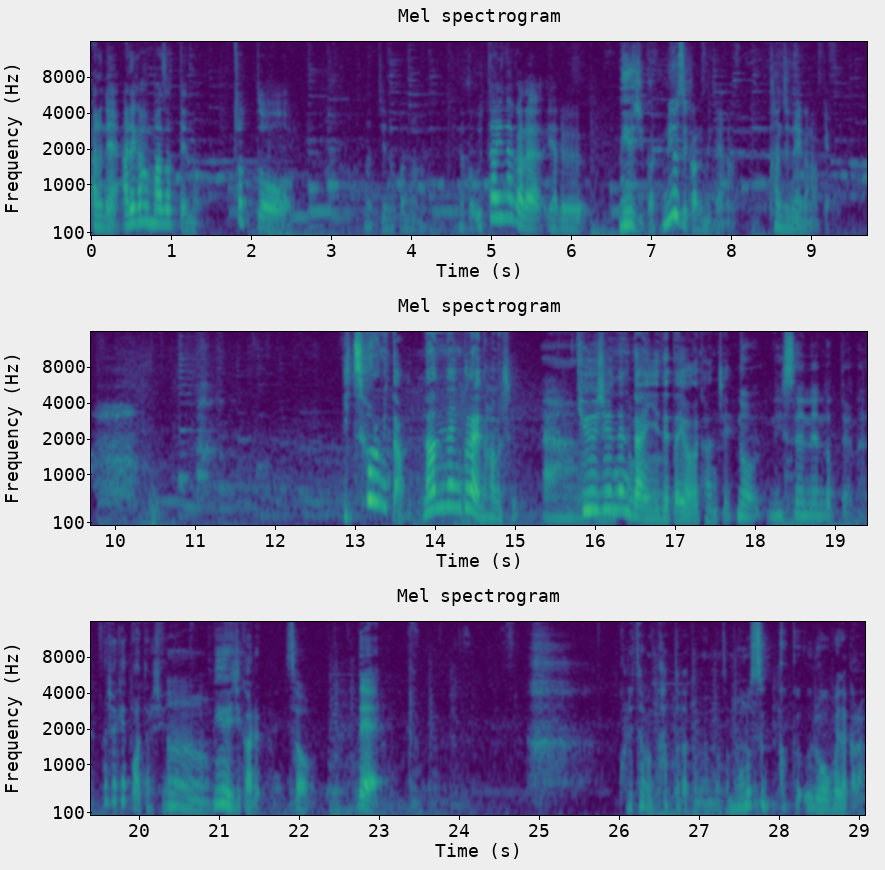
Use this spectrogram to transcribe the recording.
あのねあれが混ざってんの。ちょっとなんていうのかな。なんか歌いながらやるミュージカル？ミュージカルみたいな感じの映画なわけ。いつ頃見た？何年ぐらいの話？90年代に出たような感じ？の2000年だったよね。私は結構新しいね、うん。ミュージカル。そう。でこれ多分カットだと思いますものすごくうる覚えだから。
